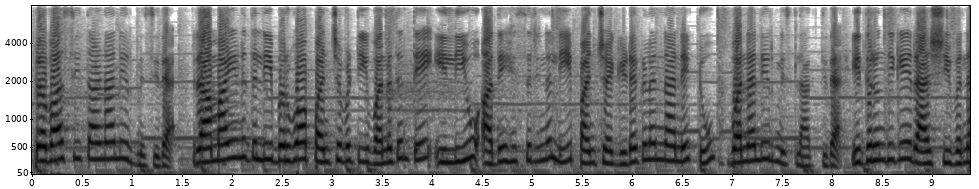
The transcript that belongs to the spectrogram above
ಪ್ರವಾಸಿ ತಾಣ ನಿರ್ಮಿಸಿದೆ. ರಾಮಾಯಣದಲ್ಲಿ ಬರುವ ಪಂಚವಟಿ ವನದಂತೆ ಇಲ್ಲಿಯೂ ಅದೇ ಹೆಸರಿನಲ್ಲಿ ಪಂಚ ಗಿಡಗಳನ್ನ ನೆಟ್ಟು ವನ ನಿರ್ಮಿಸಲಾಗ್ತಿದೆ. ಇದರೊಂದಿಗೆ ರಾಶಿವನ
